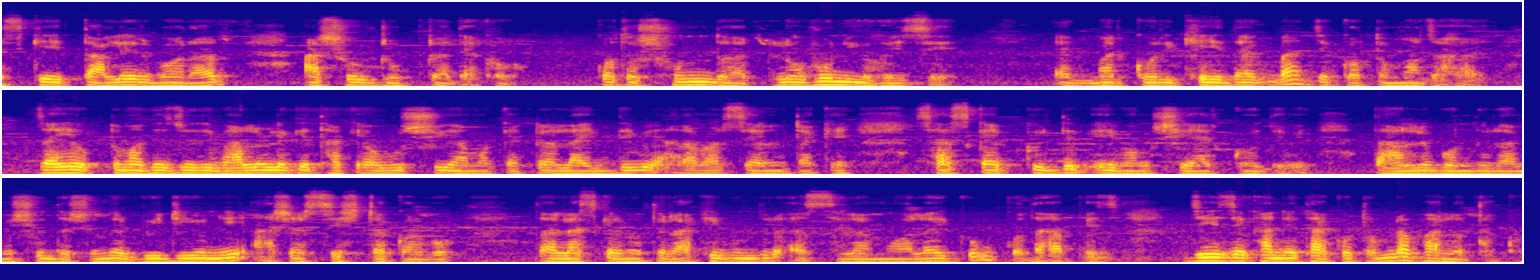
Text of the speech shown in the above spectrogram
আজকে এই তালের বড়ার আসল রূপটা দেখো, কত সুন্দর, লোভনীয় হয়েছে। একবার করে খেয়ে দেখবা যে কত মজা হয়। যাই হোক, তোমাদের যদি ভালো লেগে থাকে অবশ্যই আমাকে একটা লাইক দেবে আর আমার চ্যানেলটাকে সাবস্ক্রাইব করে দেবে এবং শেয়ার করে দেবে। তাহলে বন্ধুরা আমি সুন্দর সুন্দর ভিডিও নিয়ে আসার চেষ্টা করব। তাহলে আজকের মতো রাখি বন্ধুরা। আসসালামু আলাইকুম কদা হাফেজ। যে যেখানে থাকো, তোমরা ভালো থাকো।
